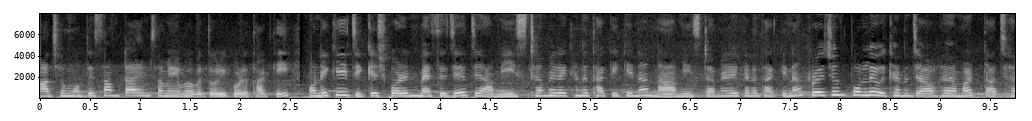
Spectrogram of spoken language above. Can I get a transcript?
মাঝে মধ্যে সামটাইমস আমি এভাবে তৈরি করে থাকি। অনেকেই জিজ্ঞেস করেন মেসেজে যে আমি ইস্টামের এখানে থাকি কিনা? না, আমি ইস্টামের এখানে থাকি না। প্রয়োজন পড়লে ওইখানে যাওয়া হয় আমার। তাছাড়া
